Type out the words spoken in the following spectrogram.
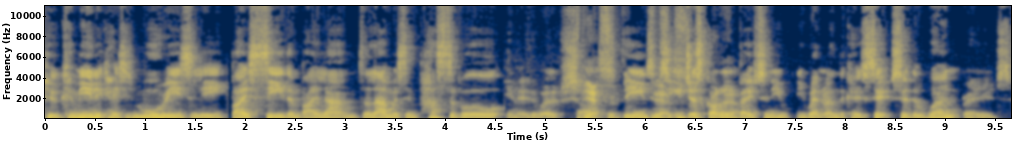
who communicated more easily by sea than by land. The land was impassable, you know, there were sharp yes. ravines. Yes. So you just got on yeah. a boat and you, you went around the coast. So, so there weren't roads.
